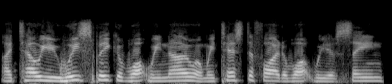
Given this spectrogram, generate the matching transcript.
I tell you, we speak of what we know and we testify to what we have seen,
